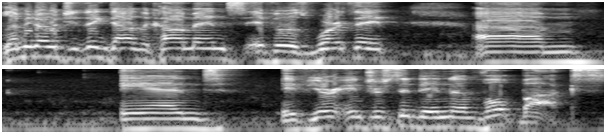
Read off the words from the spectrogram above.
let me know what you think down in the comments if it was worth it. Um, and if you're interested in a Vault box.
